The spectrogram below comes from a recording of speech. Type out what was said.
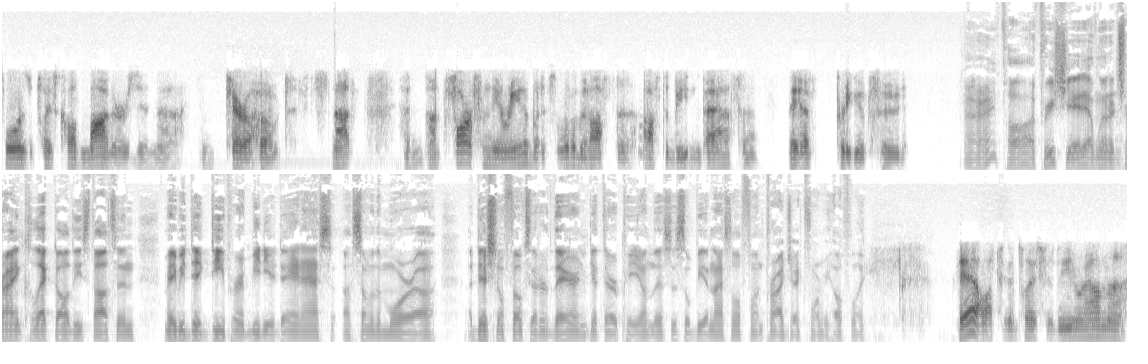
for, is a place called Moggers in, uh, in Terre Haute. It's not not far from the arena, but it's a little bit off the off the beaten path, and they have pretty good food. All right, Paul, I appreciate it. I'm going to try and collect all these thoughts and maybe dig deeper at Media Day and ask uh, some of the more uh, additional folks that are there and get their opinion on this. This will be a nice little fun project for me, hopefully. Yeah, lots of good places to eat around the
